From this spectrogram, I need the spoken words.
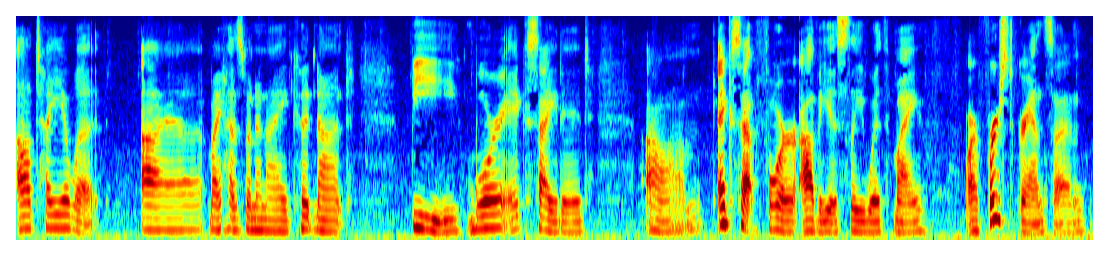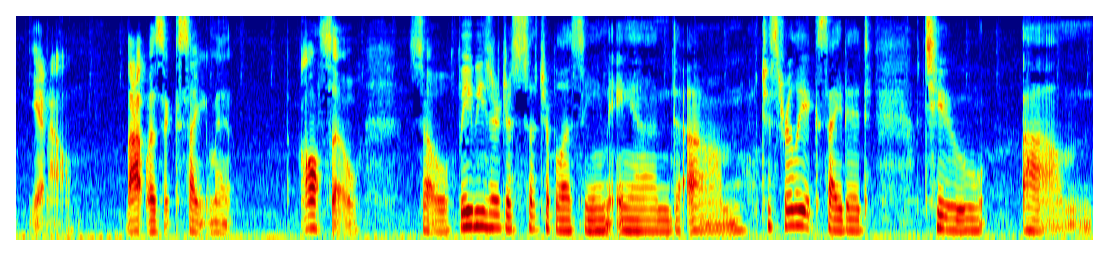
I'll tell you what, uh, my husband and I could not be more excited, um, except for obviously with my our first grandson, you know, that was excitement also. So babies are just such a blessing and um, just really excited to, um,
